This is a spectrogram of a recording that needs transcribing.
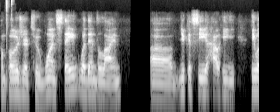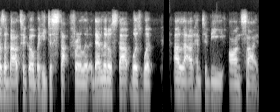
composure to one stay within the line. Um, you could see how he he was about to go, but he just stopped for a little. That little stop was what allowed him to be on side,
